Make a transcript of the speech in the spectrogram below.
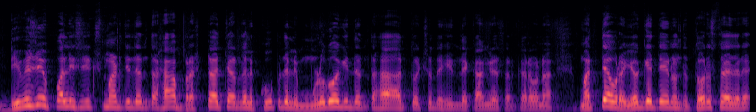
ಡಿವಿಸಿವ್ ಪಾಲಿಟಿಕ್ಸ್ ಮಾಡ್ತಿದ್ದಂತಹ ಭ್ರಷ್ಟಾಚಾರದಲ್ಲಿ ಕೂಪದಲ್ಲಿ ಮುಳುಗೋಗಿದ್ದಂತಹ ಹತ್ತು ವರ್ಷದ ಹಿಂದೆ ಕಾಂಗ್ರೆಸ್ ಸರ್ಕಾರವನ್ನು ಮತ್ತೆ ಅವರ ಯೋಗ್ಯತೆ ಏನು ಅಂತ ತೋರಿಸ್ತಾ ಇದ್ದಾರೆ.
